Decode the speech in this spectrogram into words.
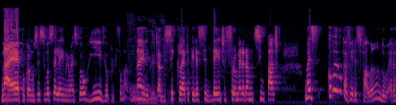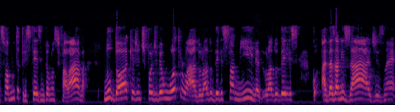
na época, não sei se você lembra, mas foi horrível, porque foi uma, né, ele, a bicicleta, aquele acidente, o Fromer era muito simpático. Mas, como eu nunca vi eles falando, era só muita tristeza, então não se falava. No DOC, a gente pôde ver um outro lado, o lado deles família, o lado deles das amizades, né?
